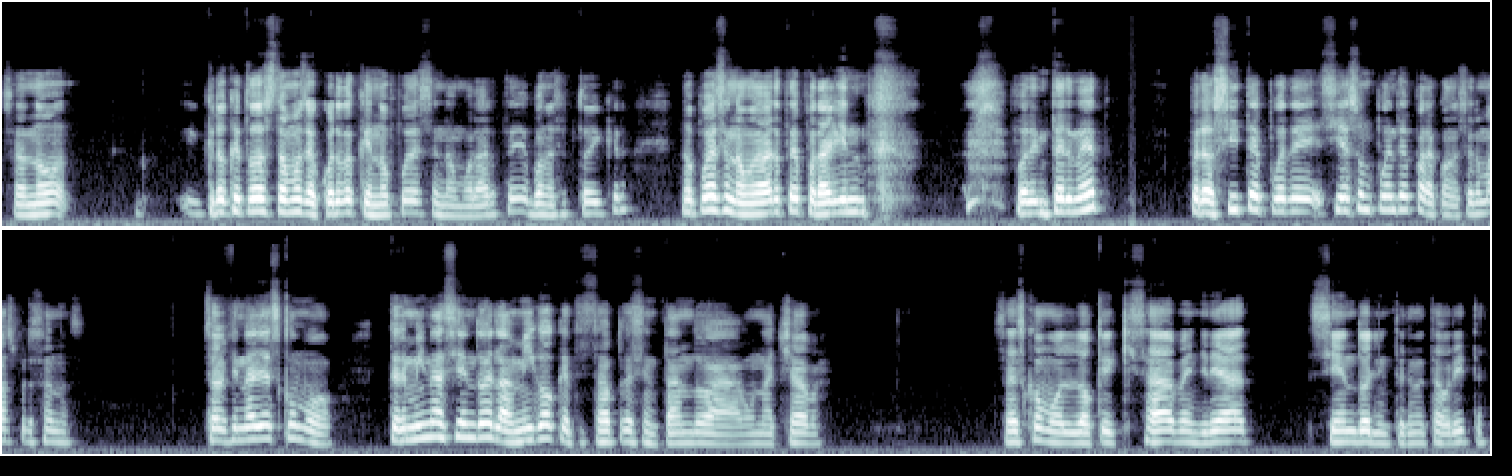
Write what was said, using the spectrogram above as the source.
o sea, no, creo que todos estamos de acuerdo que no puedes enamorarte, bueno, excepto Iker, no puedes enamorarte por alguien por internet, pero sí te puede, sí es un puente para conocer más personas. O sea, al final es como, termina siendo el amigo que te está presentando a una chava. O sea, es como lo que quizá vendría siendo el internet ahorita.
